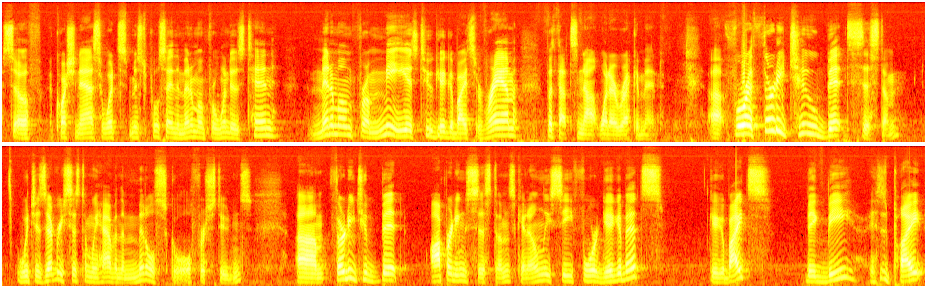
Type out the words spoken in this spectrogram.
So if a question asks, what's Mr. Pool say the minimum for Windows 10? Minimum from me is two gigabytes of RAM, but that's not what I recommend. Uh, for a 32-bit system, which is every system we have in the middle school for students, 32-bit um, operating systems can only see four gigabits, gigabytes. Big B is byte,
